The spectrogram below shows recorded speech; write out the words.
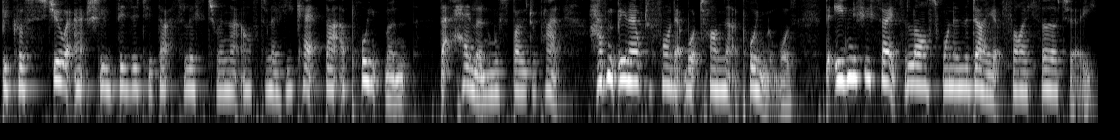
because Stewart actually visited that solicitor in that afternoon. He kept that appointment that Helen was supposed to have had. Haven't been able to find out what time that appointment was. But even if you say it's the last one in the day at five thirty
